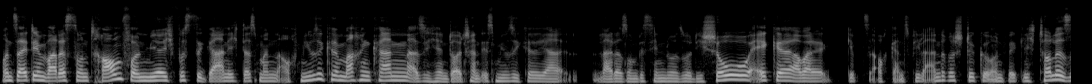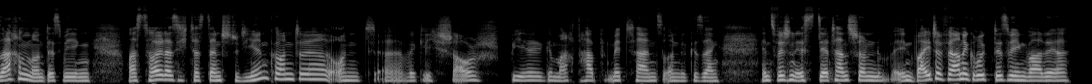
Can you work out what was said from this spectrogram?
Und seitdem war das so ein Traum von mir. Ich wusste gar nicht, dass man auch Musical machen kann. Also hier in Deutschland ist Musical ja leider so ein bisschen nur so die Show-Ecke, aber da gibt es auch ganz viele andere Stücke und wirklich tolle Sachen. Und deswegen war es toll, dass ich das dann studieren konnte und äh, wirklich Schauspiel gemacht habe mit Tanz und mit Gesang. Inzwischen ist der Tanz schon in weite Ferne gerückt, deswegen war der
